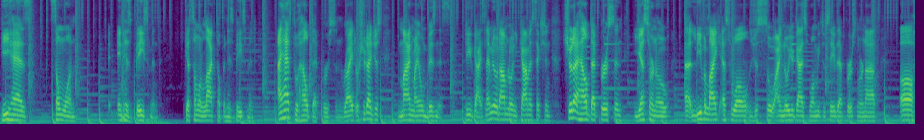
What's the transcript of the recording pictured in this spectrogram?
he has someone in his basement. He got someone locked up in his basement. I have to help that person, right? Or should I just mind my own business? please guys let me know down below in the comment section should i help that person yes or no uh, leave a like as well just so i know you guys want me to save that person or not Oh,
